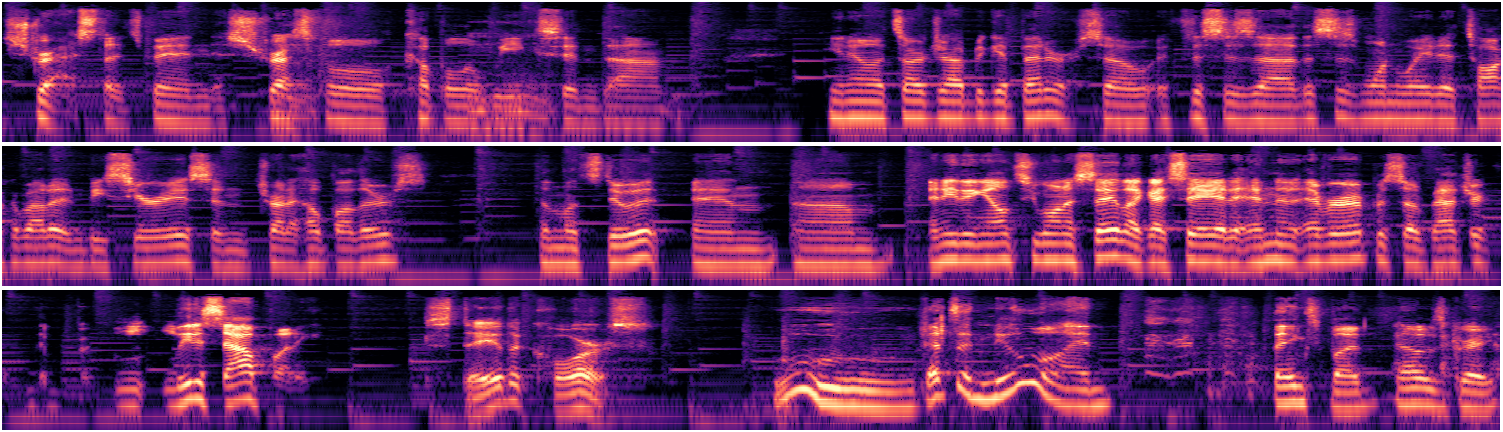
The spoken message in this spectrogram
stressed. It's been a stressful couple of Mhm. weeks, and um, you know, it's our job to get better. So if this is uh, this is one way to talk about it and be serious and try to help others, then let's do it. And um, anything else you want to say? Like I say at the end of every episode, Patrick, lead us out, buddy. stay the course Ooh, that's a new one. Thanks, bud. That was great.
